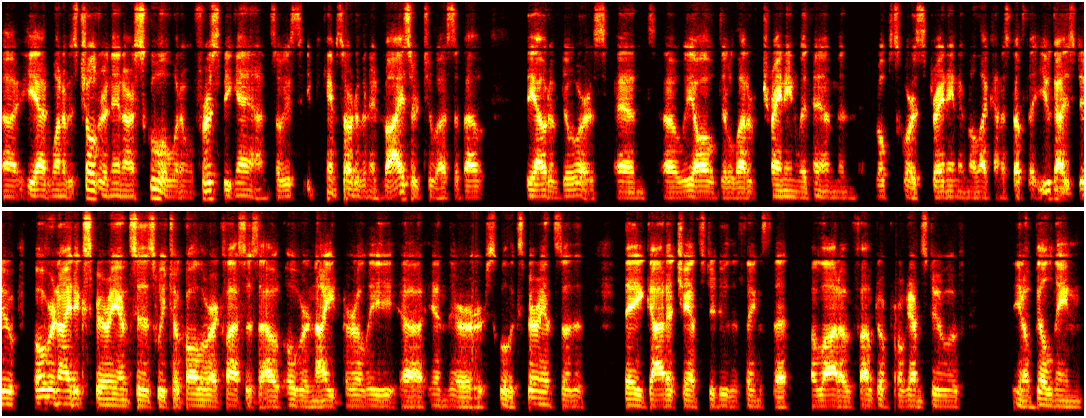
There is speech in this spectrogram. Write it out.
uh, he had one of his children in our school when it first began. So he became sort of an advisor to us about the out of doors. And uh, we all did a lot of training with him and ropes course training and all that kind of stuff that you guys do. Overnight experiences. We took all of our classes out overnight early uh, in their school experience so that they got a chance to do the things that a lot of outdoor programs do of, you know, building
